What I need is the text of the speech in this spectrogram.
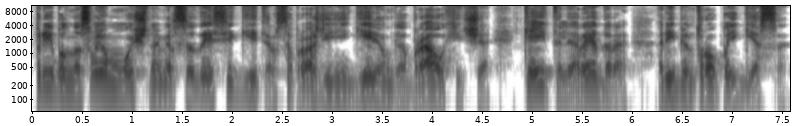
прибыл на своем мощном «Мерседесе» Гитлер в сопровождении Геринга, Браухича, Кейтеля, Редера, Риббентропа и Гесса,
